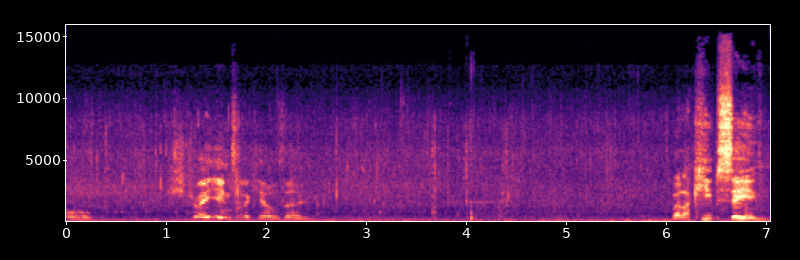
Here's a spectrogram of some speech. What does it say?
Oh, into the kill zone. Well, I keep seeing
